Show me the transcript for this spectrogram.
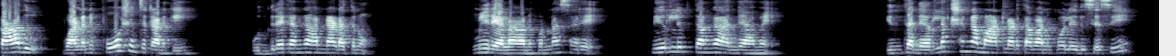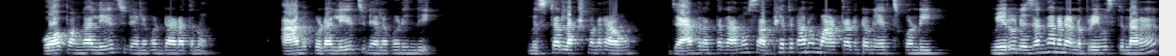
కాదు వాళ్ళని పోషించటానికి ఉద్రేకంగా అన్నాడు అతను. మీరు ఎలా అనుకున్నా సరే నిర్లిప్తంగా అంది ఆమె. ఇంత నిర్లక్ష్యంగా మాట్లాడతామనుకోలేదు శశి? కోపంగా లేచి నిలబడ్డాడు అతను. ఆమె కూడా లేచి నిలబడింది. మిస్టర్ లక్ష్మణరావు జాగ్రత్తగాను సభ్యతగాను మాట్లాడటం నేర్చుకోండి. మీరు నిజంగానే నన్ను ప్రేమిస్తున్నారా?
